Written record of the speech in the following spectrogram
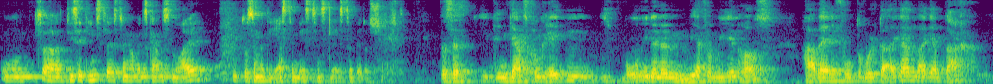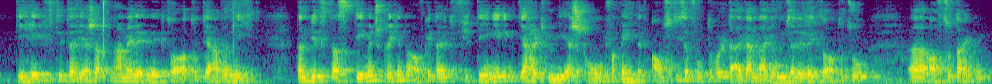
Und äh, diese Dienstleistung haben wir jetzt ganz neu und da sind wir der erste Messdienstleister, der das schafft. Das heißt, im ganz konkreten, ich wohne in einem Mehrfamilienhaus, habe eine Photovoltaikanlage am Dach, die Hälfte der Herrschaften haben ein Elektroauto, die anderen nicht dann wird das dementsprechend aufgeteilt für denjenigen, der halt mehr Strom verwendet aus dieser Photovoltaikanlage, um sein Elektroauto zu, äh, aufzutanken.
